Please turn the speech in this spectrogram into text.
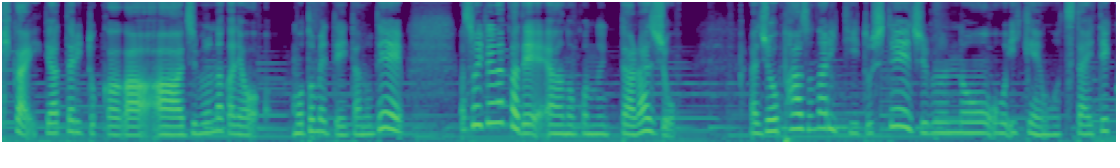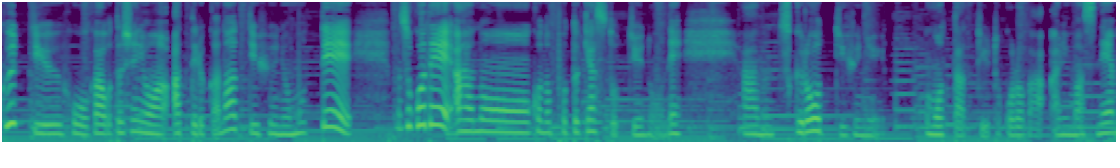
機会であったりとかがあ自分の中では求めていたのでそういった中であのこのいったラジオラジオパーソナリティとして自分の意見を伝えていくっていう方が私には合ってるかなっていうふうに思ってそこであのこのポッドキャストっていうのをねあの作ろうっていうふうに思ったっていうところがありますね。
